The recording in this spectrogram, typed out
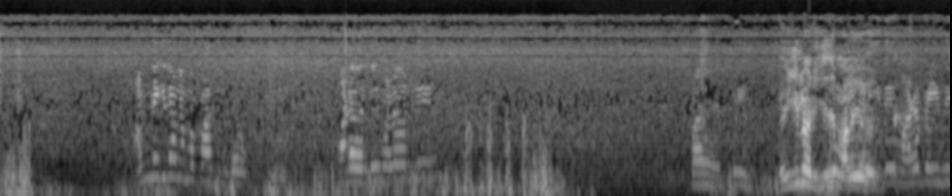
கீழே நிற்காத அன்னைக்கு தான் நம்ம பார்த்துட்டு போறோம். மழை வருது மழை வருது. பாருங்க எப்படி வெயிலும் அடிக்குது மழையும். பெய்யுது மழை பெய்யுது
